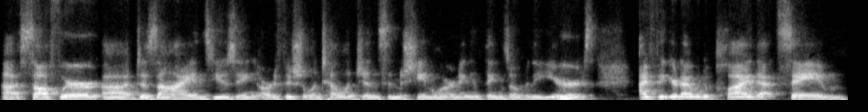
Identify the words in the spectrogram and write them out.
uh, software uh, designs using artificial intelligence and machine learning and things over the years. I figured I would apply that same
